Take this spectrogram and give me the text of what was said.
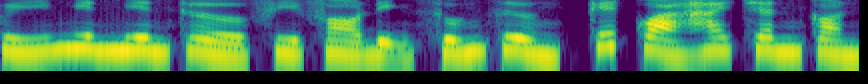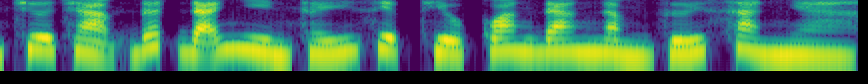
Quý miên miên thở phì phò định xuống giường, kết quả hai chân còn chưa chạm đất đã nhìn thấy Diệp Thiều Quang đang nằm dưới sàn nhà.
